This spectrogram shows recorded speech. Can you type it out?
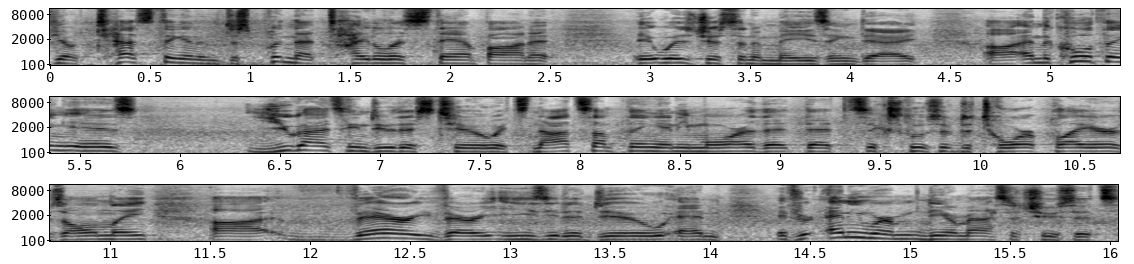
you know, testing and then just putting that Titleist stamp on it. It was just an amazing day. Uh, and the cool thing is, you guys can do this too. It's not something anymore that, that's exclusive to tour players only. Uh, very, very easy to do. And if you're anywhere near Massachusetts,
